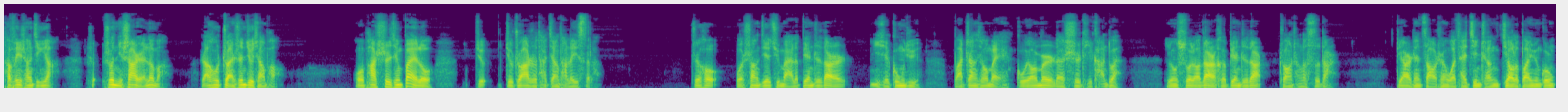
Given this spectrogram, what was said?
他非常惊讶，说说你杀人了吗？然后转身就想跑，我怕事情败露，就就抓住他，将他勒死了。之后我上街去买了编织袋一些工具，把张小美、古幺妹的尸体砍断，用塑料袋和编织袋装成了四袋。第二天早晨我才进城叫了搬运工，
